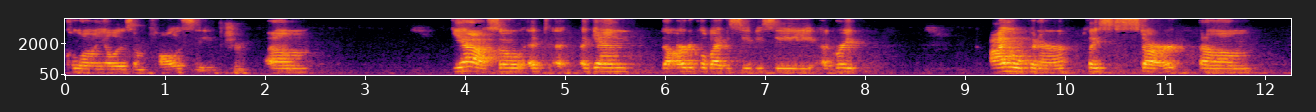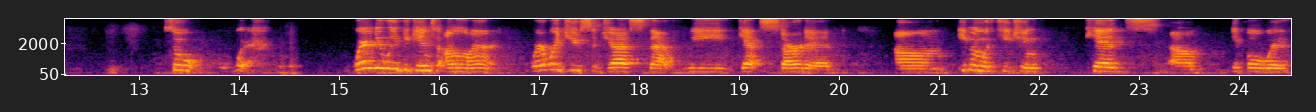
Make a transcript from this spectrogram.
colonialism policy. Sure. Um, yeah, so it, again, the article by the CBC, a great eye opener, place to start. Um, so, wh- where do we begin to unlearn? Where would you suggest that we get started, um, even with teaching kids, um, people with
